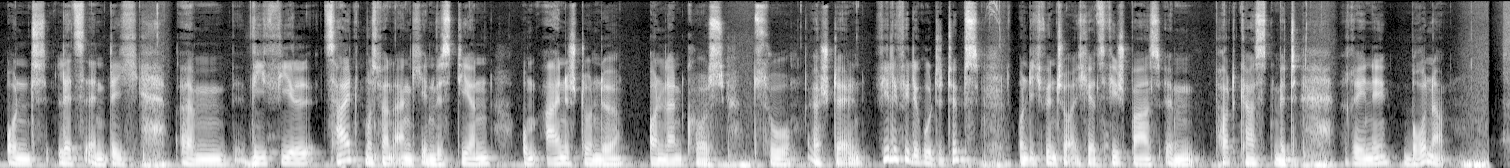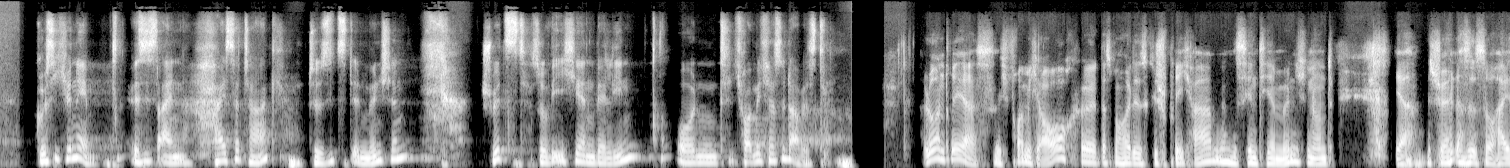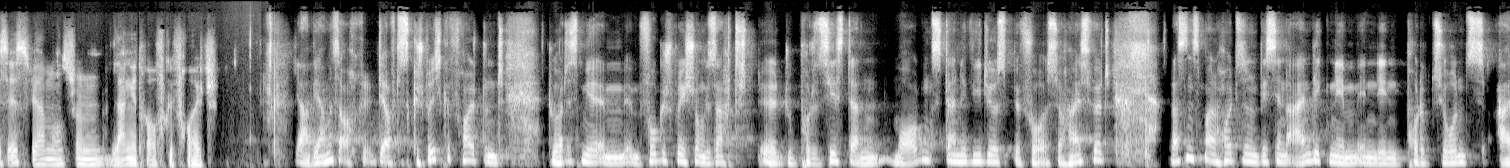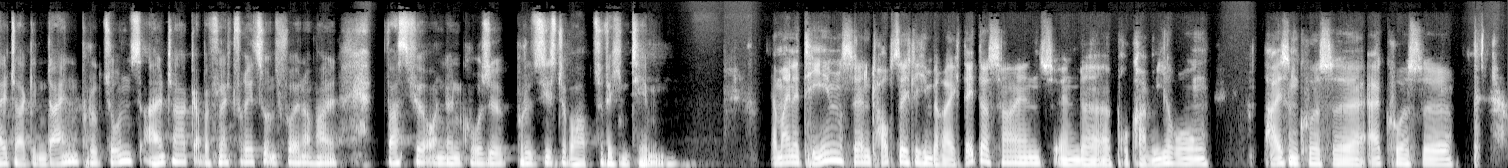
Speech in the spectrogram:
Und letztendlich, ähm, wie viel Zeit muss man eigentlich investieren, um eine Stunde Online-Kurs zu erstellen. Viele, viele gute Tipps und ich wünsche euch jetzt viel Spaß im Podcast mit René Brunner. Grüß dich, René. Es ist ein heißer Tag. Du sitzt in München, schwitzt, so wie ich hier in Berlin und ich freue mich, dass du da bist. Hallo Andreas, ich freue mich auch, äh, dass wir heute das Gespräch haben. Wir sind hier in München und ja, schön, dass es so heiß ist. Wir haben uns schon lange drauf gefreut. Ja, wir haben uns auch auf das Gespräch gefreut und du hattest mir im, im, Vorgespräch schon gesagt, äh, du produzierst dann morgens deine Videos, bevor es so heiß wird. Lass uns mal heute so ein bisschen Einblick nehmen in den Produktionsalltag, in deinen Produktionsalltag, aber vielleicht verrätst du uns vorher nochmal, was für Online-Kurse produzierst du überhaupt, zu welchen Themen? Ja, meine Themen sind hauptsächlich im Bereich Data Science, in der Programmierung, Python-Kurse, R-Kurse,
